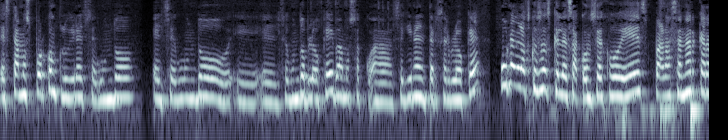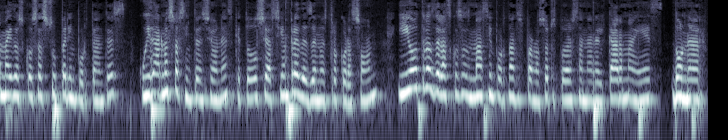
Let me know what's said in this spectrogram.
estamos por concluir el segundo el segundo, eh, el segundo bloque y vamos a, seguir en el tercer bloque. Una de las cosas que les aconsejo es, para sanar karma hay dos cosas súper importantes. Cuidar nuestras intenciones, que todo sea siempre desde nuestro corazón. Y otras de las cosas más importantes para nosotros poder sanar el karma es donar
